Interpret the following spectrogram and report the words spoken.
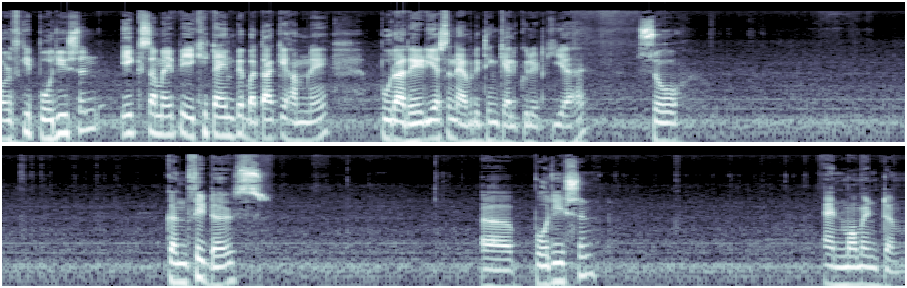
और उसकी पोजीशन एक समय पे, एक ही टाइम पे बता के हमने पूरा रेडियस एंड एवरीथिंग कैलकुलेट किया है। So considers position and momentum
